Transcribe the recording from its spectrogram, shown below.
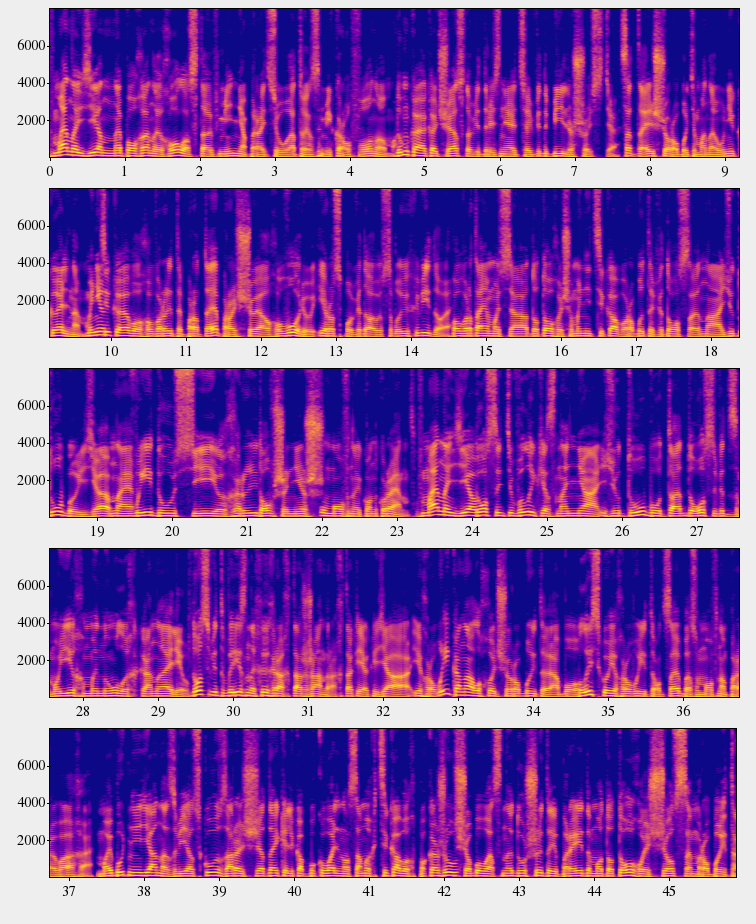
В мене є непоганий голос та вміння працювати з мікрофоном. Думка, яка часто відрізняється від більшості. Це те, що робить мене унікальним. Мені цікаво говорити про те, про що я говорю, і розповідаю у своїх відео. Повертаємося до того, що мені цікаво робити відоси на Ютуб. Я не вийду з цієї гри довше ніж умовний конкурент. В мене є досить велике знання Ютубу та досвід з моїх минулих каналів. Досвід в різних іграх та жанрах, так як я ігровий канал хочу робити або близько ігровий, то це безумовна перевага. Майбутній я на зв'язку. Зараз ще декілька буквально самих цікавих покажу, щоб у вас не душити, і перейдемо до того, що з цим робити.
